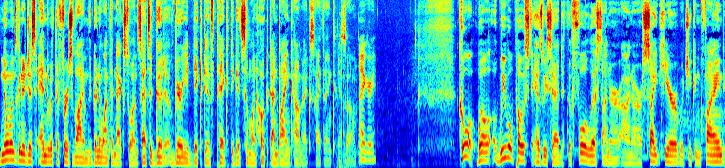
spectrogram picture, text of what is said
no one's going to just end with the first volume. They're going to want the next one. So that's a good, very addictive pick to get someone hooked on buying comics. I think so. I agree. Cool. Well, we will post, as we said, the full list on our on our site here, which you can find.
